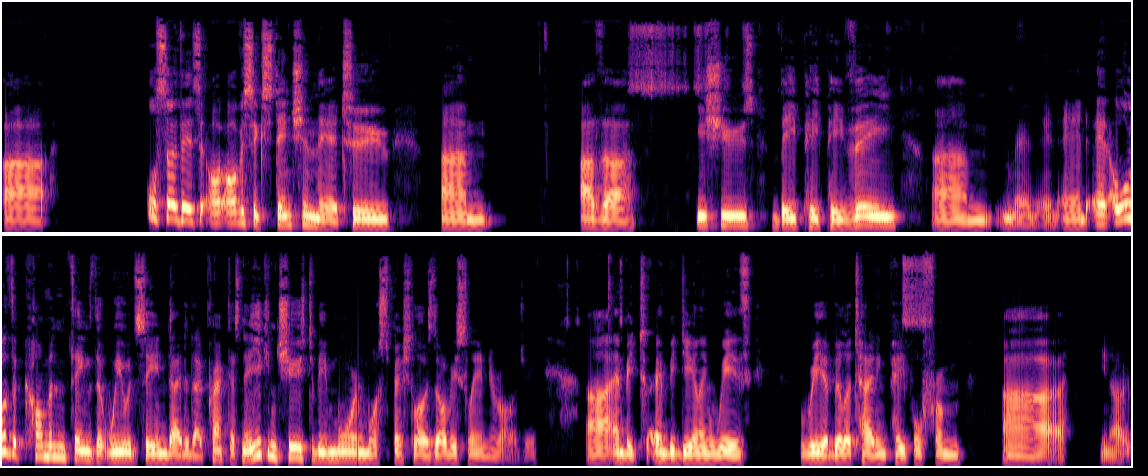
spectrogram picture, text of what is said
uh, also there's obvious extension there to um, other issues, BPPV, um, and, and, and, all of the common things that we would see in day to day practice. Now, you can choose to be more and more specialized, obviously, in neurology, uh, and be and be dealing with rehabilitating people from uh, you know,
